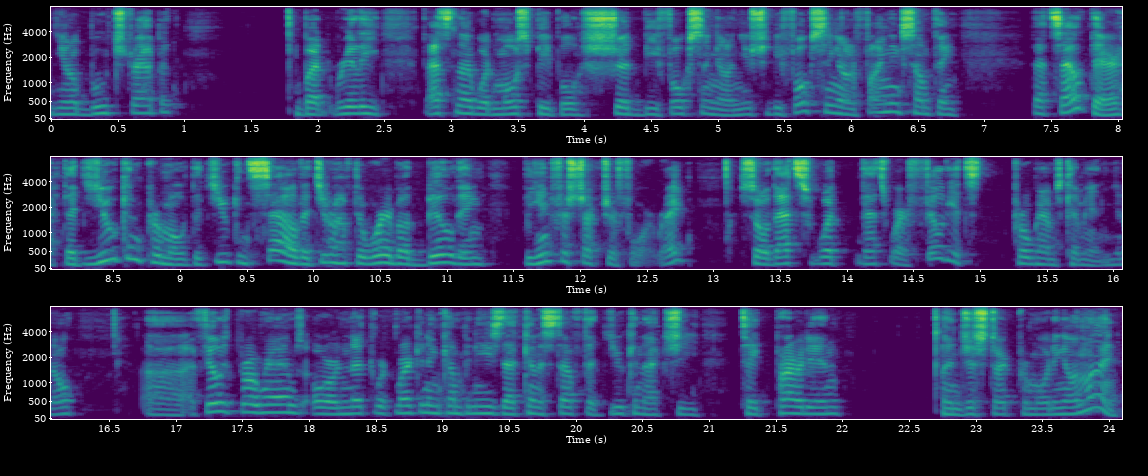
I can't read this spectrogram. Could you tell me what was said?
you know bootstrap it. But really that's not what most people should be focusing on. You should be focusing on finding something that's out there that you can promote that you can sell that you don't have to worry about building the infrastructure for right? So that's what that's where affiliates programs come in you know? Uh, affiliate programs or network marketing companies that kind of stuff that you can actually take part in and just start promoting online.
